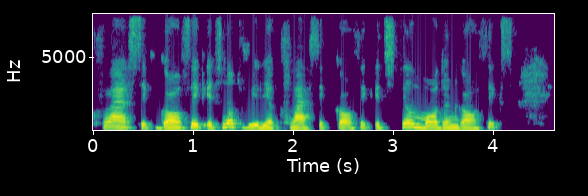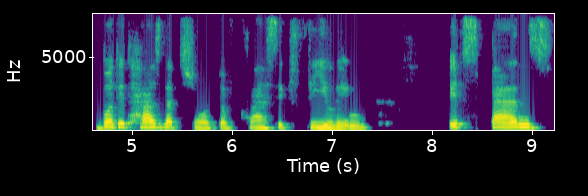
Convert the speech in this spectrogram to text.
classic Gothic, it's not really a classic Gothic. It's still modern Gothics, but it has that sort of classic feeling. It spans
